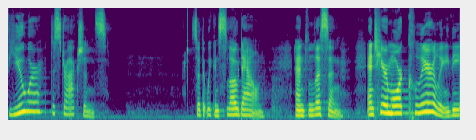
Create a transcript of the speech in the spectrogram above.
fewer distractions so that we can slow down and listen and hear more clearly the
